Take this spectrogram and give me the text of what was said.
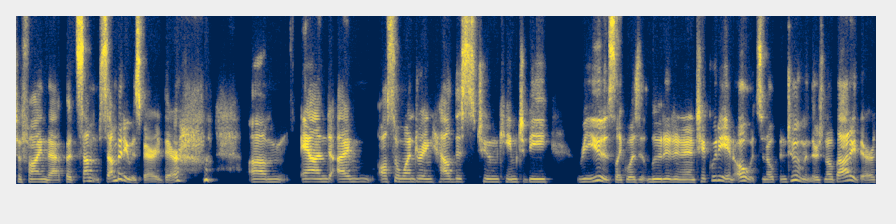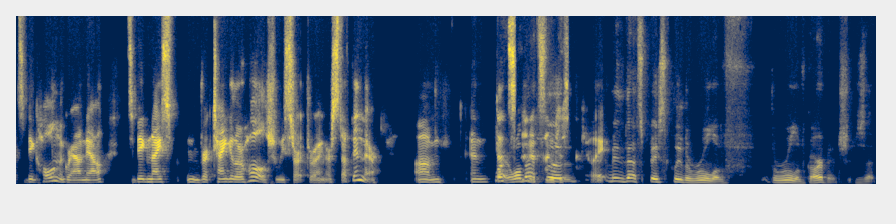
to find that. But some somebody was buried there, um, and I'm also wondering how this tomb came to be reused. Like, was it looted in antiquity? And oh, it's an open tomb, and there's no body there. It's a big hole in the ground now. It's a big, nice rectangular hole. Should we start throwing our stuff in there? Um, and Right, well, that's that's the-. I mean, that's basically the rule of the rule of garbage is that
